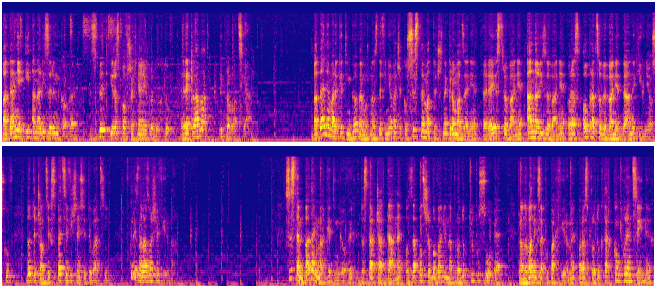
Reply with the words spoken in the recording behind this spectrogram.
badanie i analizy rynkowe, zbyt i rozpowszechnianie produktu, reklama i promocja. Badania marketingowe można zdefiniować jako systematyczne gromadzenie, rejestrowanie, analizowanie oraz opracowywanie danych i wniosków dotyczących specyficznej sytuacji, w której znalazła się firma. System badań marketingowych dostarcza dane o zapotrzebowaniu na produkt lub usługę, planowanych zakupach firmy oraz produktach konkurencyjnych,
